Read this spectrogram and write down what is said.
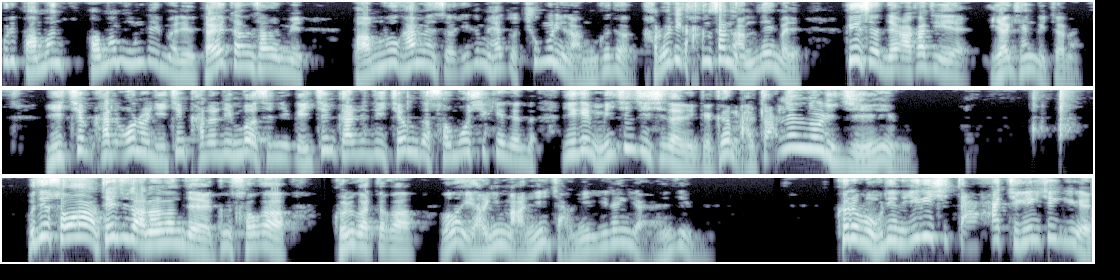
우리 밥만, 밥만 먹는다, 이 말이에요. 다이어트 하는 사람이 밥 먹으면서 이거만 해도 충분히 남거든. 칼로리가 항상 남는다, 이 말이에요. 그래서 내가 아까 전에 이야기한 거 있잖아. 2000칼, 오늘 2000칼로리 먹었으니까 2000칼로리 전부 다 소모시켜야 된다. 이게 미친 짓이다니까. 그건 말도 안 되는 논리지. 어디 소화가 되지도 않았는데 그 소가 그걸 갖다가 어 양이 많니 작니 이런 게 아니지. 그러면 우리는 이것이 딱 정해지게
